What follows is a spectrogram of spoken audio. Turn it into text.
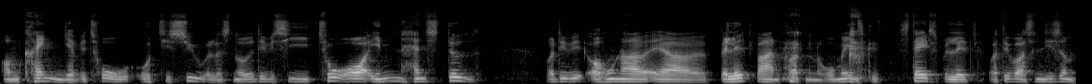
omkring, jeg vil tro, 87 eller sådan noget. Det vil sige to år inden hans død. Og, det, og hun er, er balletbarn fra den rumænske statsballet, og det var sådan ligesom øh,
